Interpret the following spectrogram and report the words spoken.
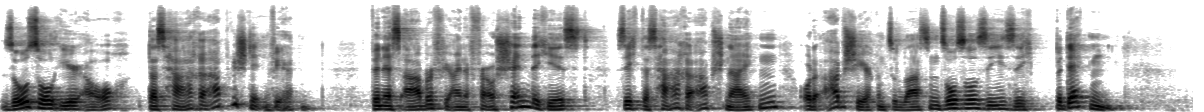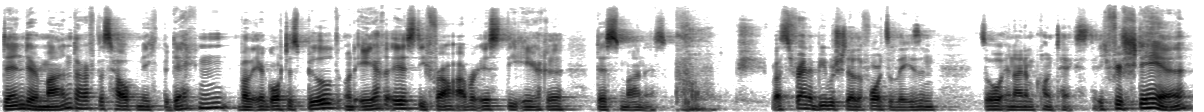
so soll ihr auch das Haare abgeschnitten werden. Wenn es aber für eine Frau schändlich ist, sich das Haare abschneiden oder abscheren zu lassen, so soll sie sich bedecken. Denn der Mann darf das Haupt nicht bedecken, weil er Gottes Bild und Ehre ist, die Frau aber ist die Ehre des Mannes. Puh, was für eine Bibelstelle vorzulesen, so in einem Kontext. Ich verstehe,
